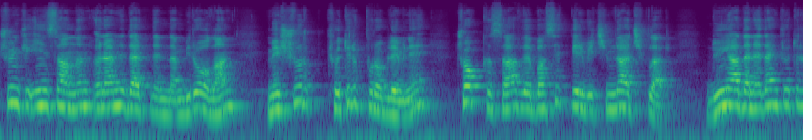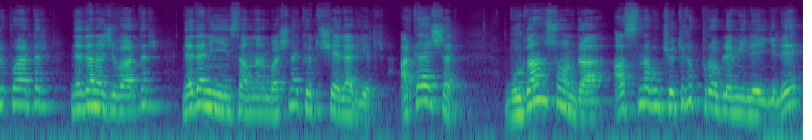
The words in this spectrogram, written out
Çünkü insanlığın önemli dertlerinden biri olan meşhur kötülük problemini çok kısa ve basit bir biçimde açıklar. Dünyada neden kötülük vardır? Neden acı vardır? Neden iyi insanların başına kötü şeyler gelir? Arkadaşlar buradan sonra aslında bu kötülük problemiyle ilgili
